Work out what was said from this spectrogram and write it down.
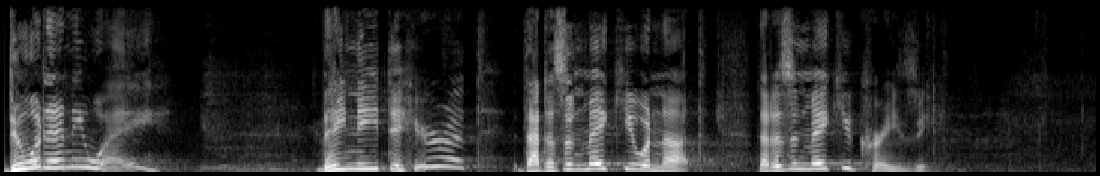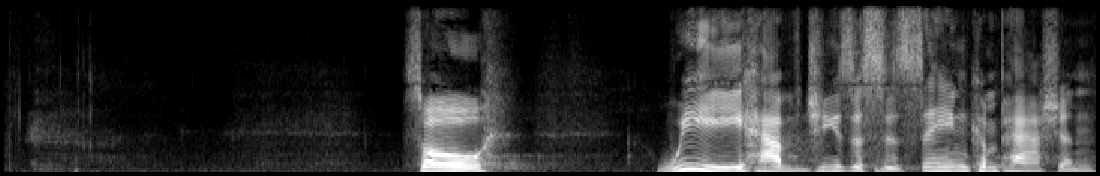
Do it anyway. They need to hear it. That doesn't make you a nut, that doesn't make you crazy. So, we have Jesus' same compassion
